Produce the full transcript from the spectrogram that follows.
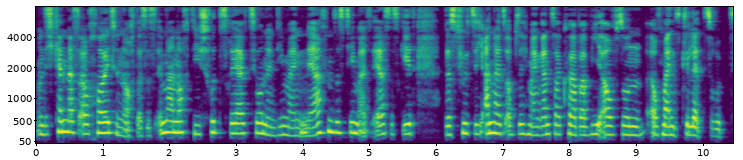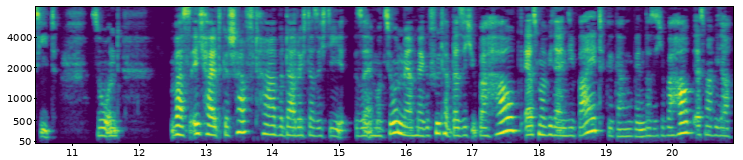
Und ich kenne das auch heute noch. Das ist immer noch die Schutzreaktion, in die mein Nervensystem als erstes geht. Das fühlt sich an, als ob sich mein ganzer Körper wie auf so ein, auf mein Skelett zurückzieht. So und was ich halt geschafft habe, dadurch, dass ich diese Emotionen mehr und mehr gefühlt habe, dass ich überhaupt erstmal wieder in die Weite gegangen bin, dass ich überhaupt erstmal wieder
